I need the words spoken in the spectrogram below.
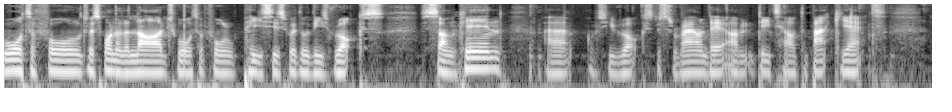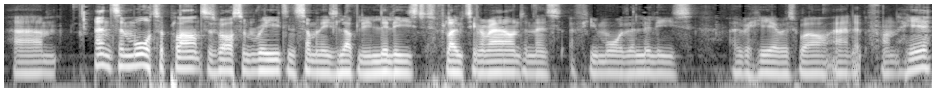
waterfall, just one of the large waterfall pieces with all these rocks sunk in. Uh, obviously rocks just around it. I haven't detailed the back yet. Um, and some water plants as well, some reeds and some of these lovely lilies just floating around and there's a few more of the lilies over here as well and at the front here.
